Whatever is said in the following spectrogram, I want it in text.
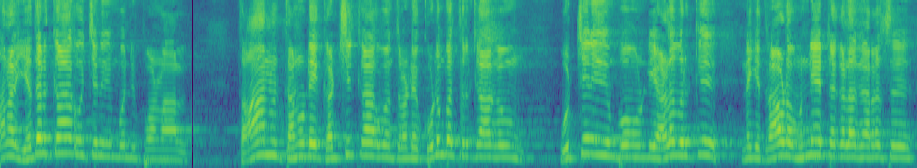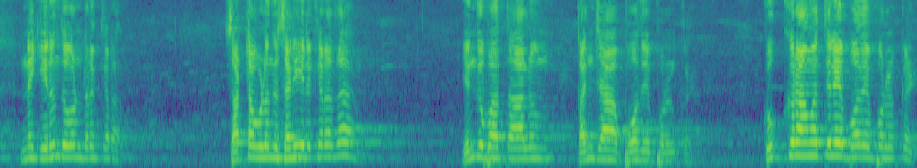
ஆனால் எதற்காக உச்சநீதிமன்றம் போனால் தான் தன்னுடைய கட்சிக்காகவும் தன்னுடைய குடும்பத்திற்காகவும் உச்சநீதிமன்றம் போக வேண்டிய அளவிற்கு இன்னைக்கு திராவிட முன்னேற்ற கழக அரசு இன்னைக்கு இருந்து கொண்டிருக்கிறார் சட்ட ஒழுங்கு சரி இருக்கிறதா எங்கு பார்த்தாலும் கஞ்சா போதைப் பொருட்கள். குக்கிராமத்திலே போதைப் பொருட்கள்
